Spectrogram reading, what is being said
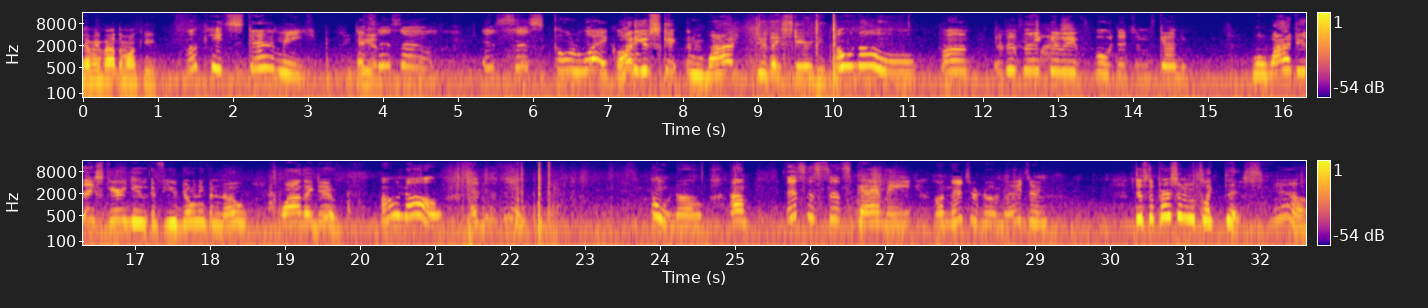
Tell me about the monkey. Monkey scared me. You It did. says, uh, it says go away. Go Why do you scare? And why do they scare you? Oh no. Um, it says they give me food that's in candy. Well, why do they scare you if you don't even know why they do? Oh no. That's the thing. Oh no. Um, this is to scare me on this or no reason. Does the person look like this? Yeah.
